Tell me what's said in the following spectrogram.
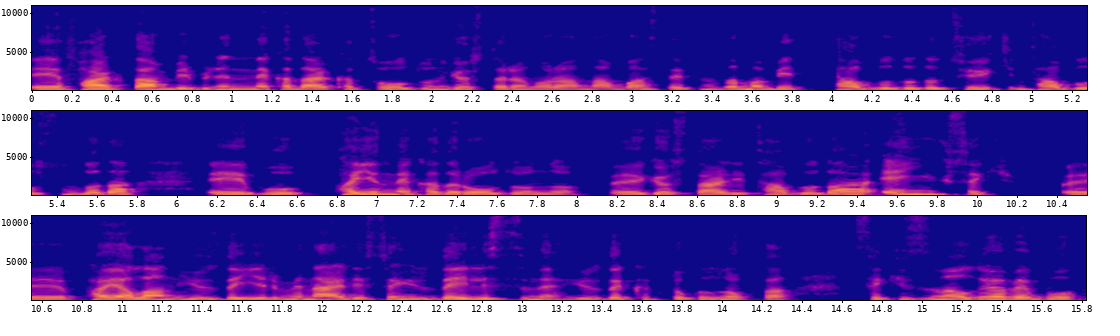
eee, farktan birbirinin ne kadar katı olduğunu gösteren orandan bahsettiniz ama bir tabloda da TÜİK'in tablosunda da, eee, bu payın ne kadar olduğunu, eee, gösterdiği tabloda en yüksek, eee, pay alan %20 neredeyse %50'sini %49.8'ini alıyor ve bu,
